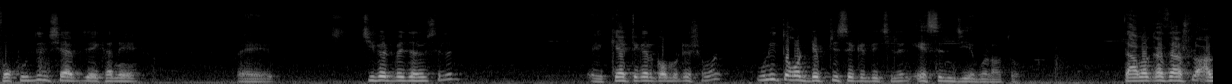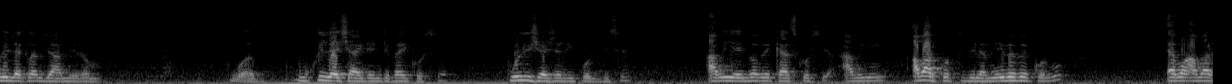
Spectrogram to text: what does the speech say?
ফখরুদ্দিন সাহেব যে এখানে চিফ অ্যাডভাইজার হয়েছিলেন এই কেয়ারটেকার গভর্নমেন্টের সময় উনি তখন ডেপুটি সেক্রেটারি ছিলেন এস এন জিএ বলা হতো। তা আমার কাছে আসলো আমি লিখলাম যে আমি এরকম উ- উকিল এসে আইডেন্টিফাই করছে পুলিশ এসে রিপোর্ট দিছে। আমি এইভাবে কাজ করছি আমি আবার করতে দিলে আমি এইভাবে করব এবং আমার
